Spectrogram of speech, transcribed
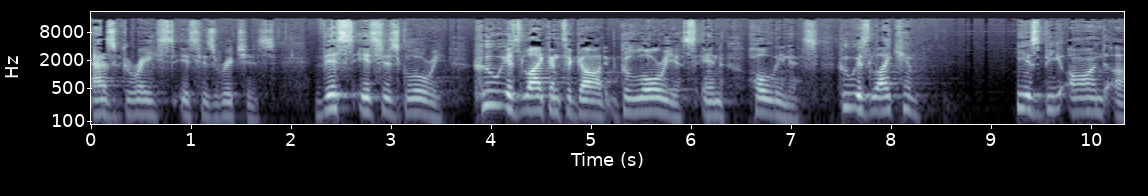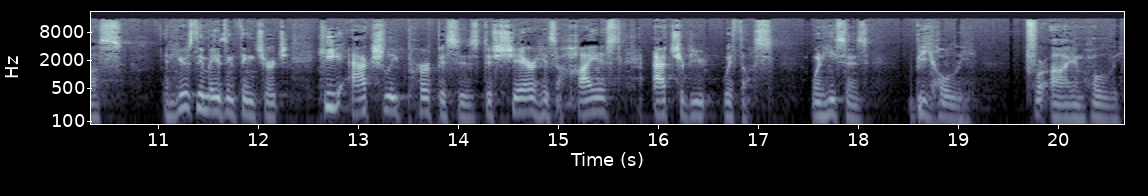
as grace is his riches. This is his glory. Who is like unto God, glorious in holiness? Who is like him? He is beyond us. And here's the amazing thing, church. He actually purposes to share his highest attribute with us when he says, Be holy, for I am holy.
